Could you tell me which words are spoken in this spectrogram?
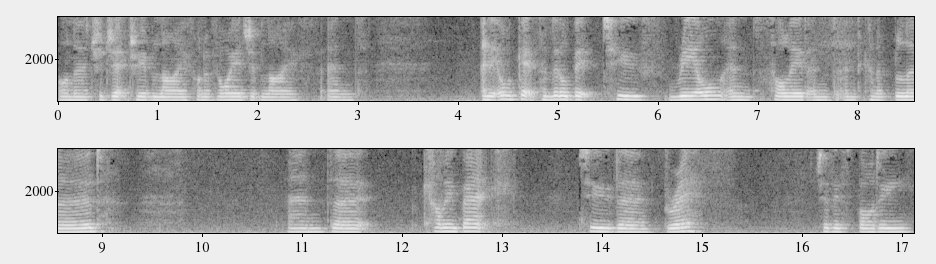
on a trajectory of life, on a voyage of life, and and it all gets a little bit too real and solid and, and kind of blurred. And uh, coming back to the breath, to this body,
